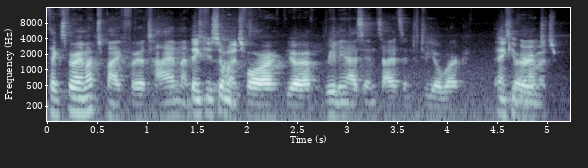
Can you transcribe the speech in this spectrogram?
Thanks very much, Mike, for your time. And Thank you so much. For your really nice insights into your work. Thank Thanks you very much. much.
